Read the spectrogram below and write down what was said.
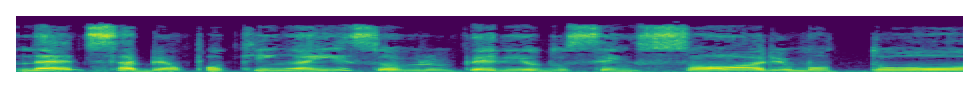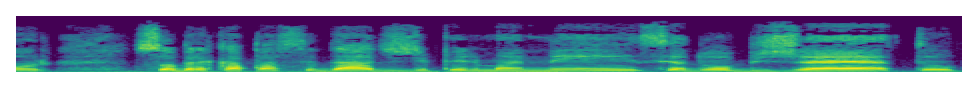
né, de saber um pouquinho aí sobre o período sensório motor, sobre a capacidade de permanência do objeto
